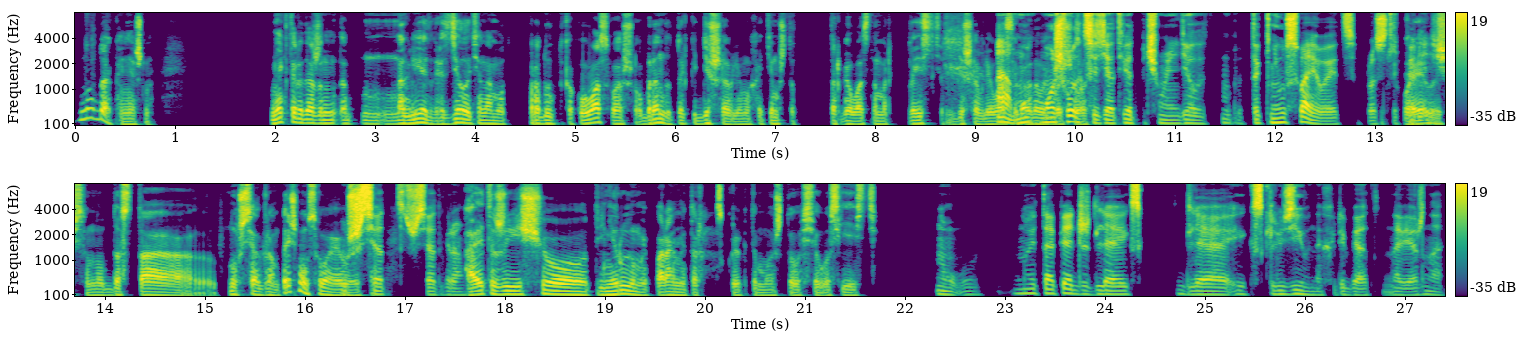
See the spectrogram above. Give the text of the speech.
Ну да, конечно. Некоторые даже наглеют, говорят, сделайте нам вот продукт, как у вас, вашего бренда, только дешевле. Мы хотим, чтобы торговаться на маркетплейсе дешевле вас. А, можешь вот, кстати, ответ, почему они делают. Так не усваивается просто Усваивается, количество. ну, до 100... Ну, 60 грамм точно усваивается? Ну, 60, 60 грамм. А это же еще тренируемый параметр, сколько ты можешь того всего съесть. Ну, ну это, опять же, для, экск... для эксклюзивных ребят, наверное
